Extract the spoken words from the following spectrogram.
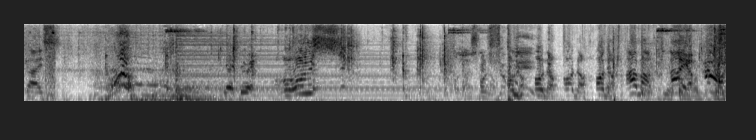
turning out the lights, guys. Yeah, do it. Oh shit! Oh no, oh no, oh no, oh no, I'm out! I am out!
